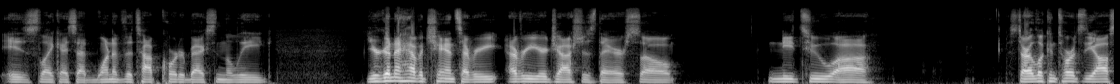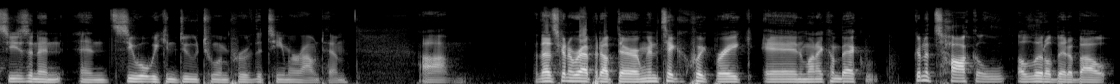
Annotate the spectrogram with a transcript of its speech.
is, like I said, one of the top quarterbacks in the league. You're gonna have a chance every every year Josh is there, so need to uh, start looking towards the off season and and see what we can do to improve the team around him. Um, but that's going to wrap it up there. I'm going to take a quick break, and when I come back, we're going to talk a, a little bit about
